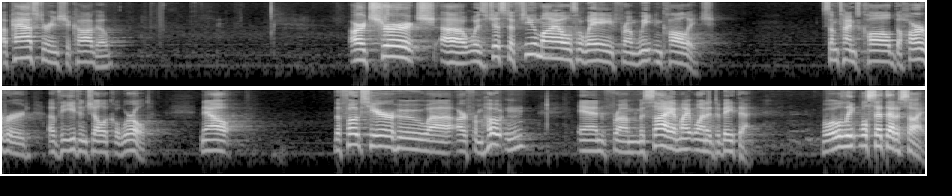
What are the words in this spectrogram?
a pastor in Chicago, our church uh, was just a few miles away from Wheaton College, sometimes called the Harvard of the evangelical world. Now, the folks here who uh, are from Houghton and from Messiah might want to debate that. We'll, we'll set that aside.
